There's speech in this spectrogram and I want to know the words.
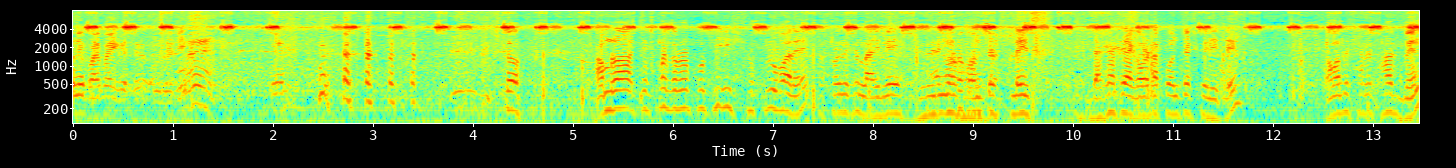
উনি ভয় পাই গেছে অলরেডি তো আমরা চেষ্টা করব প্রতি শুক্রবারে আপনাদেরকে লাইভে হন্টেড প্লেস দেখাতে এগারোটা পঞ্চাশ মিনিটে। আমাদের সাথে থাকবেন।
